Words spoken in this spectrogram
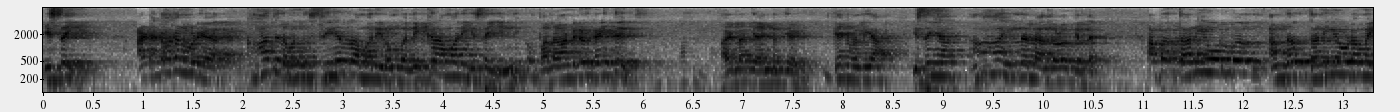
இசை. அழகாக நம்முடைய காதில் வந்து சேர்ற மாதிரி ரொம்ப நிற்கிற மாதிரி இசை. இன்னைக்கும் பல ஆண்டுகள் கழித்து. ஆயிரத்தி தொள்ளாயிரத்தி ஐம்பத்தி ஏழு. கேட்குறோம் இல்லையா? இசையா? ஆ இல்லை இல்லை அந்த அளவுக்கு இல்லை. அப்போ தனியொருவன் அந்த தனியுடைமை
